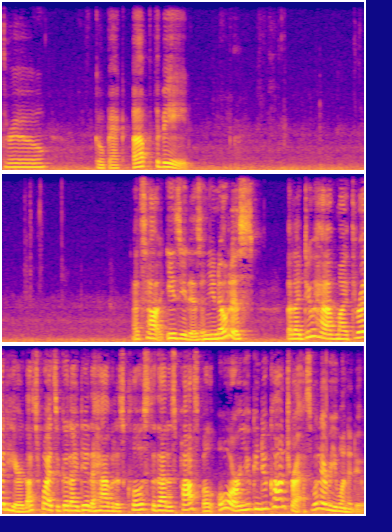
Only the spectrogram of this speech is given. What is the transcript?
through, go back up the bead. That's how easy it is. And you notice that I do have my thread here. That's why it's a good idea to have it as close to that as possible, or you can do contrast, whatever you want to do.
